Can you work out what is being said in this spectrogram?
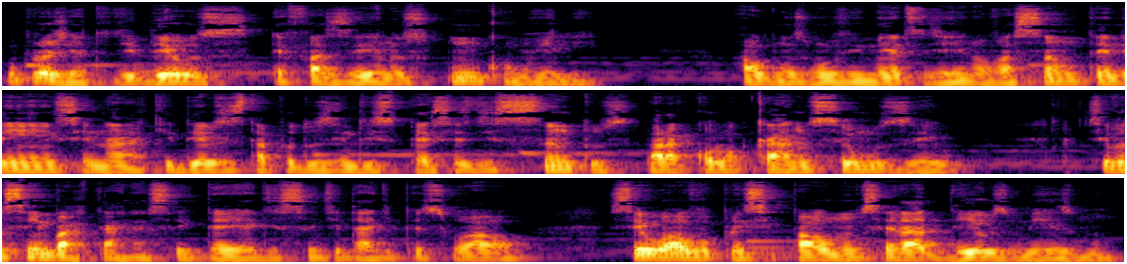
O projeto de Deus é fazer-nos um com ele. Alguns movimentos de renovação tendem a ensinar que Deus está produzindo espécies de santos para colocar no seu museu. Se você embarcar nessa ideia de santidade pessoal, seu alvo principal não será Deus mesmo,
